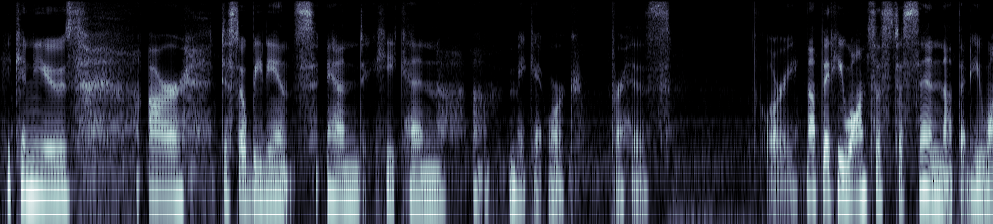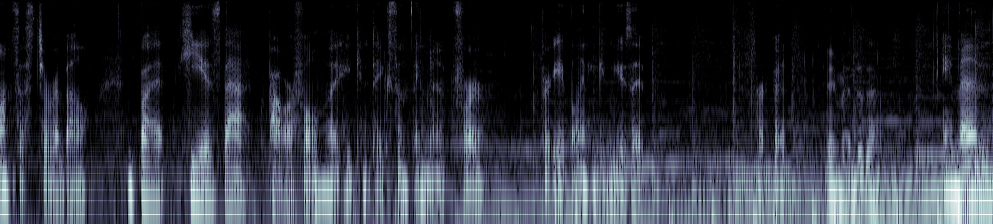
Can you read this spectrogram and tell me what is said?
He can use our disobedience and he can um, make it work for his glory. Not that he wants us to sin, not that he wants us to rebel, but he is that powerful that he can take something meant for for evil and he can use it for good. Amen to that. Amen.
